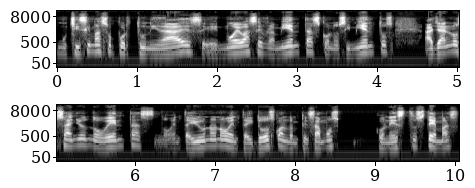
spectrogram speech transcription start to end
muchísimas oportunidades, eh, nuevas herramientas, conocimientos. Allá en los años 90, 91, 92, cuando empezamos con estos temas,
